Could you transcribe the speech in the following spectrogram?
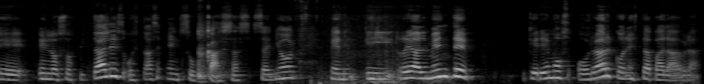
eh, en los hospitales o estás en sus casas, Señor. y realmente queremos orar con esta palabra.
